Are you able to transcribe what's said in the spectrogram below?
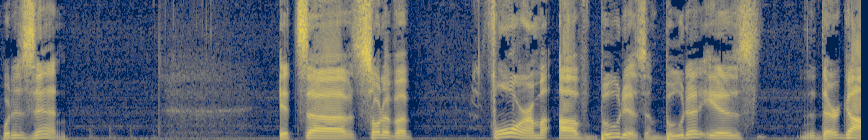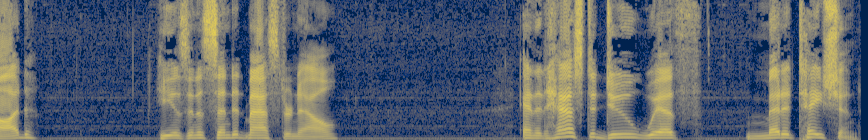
What is Zen? It's a sort of a form of Buddhism. Buddha is their god. He is an ascended master now. And it has to do with meditation,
